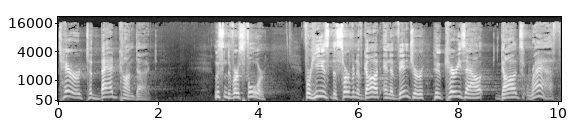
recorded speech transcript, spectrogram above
terror to bad conduct. Listen to verse 4. For he is the servant of God and avenger who carries out God's wrath.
